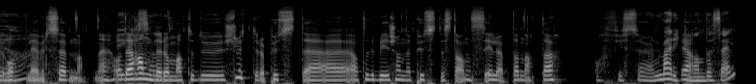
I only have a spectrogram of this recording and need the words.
Ja. opplever søvnapne. Og Ikke det handler sant? om at du slutter å puste, at det blir sånne pustestans i løpet av natta. Å, fy søren. Merker Ja. man det selv?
